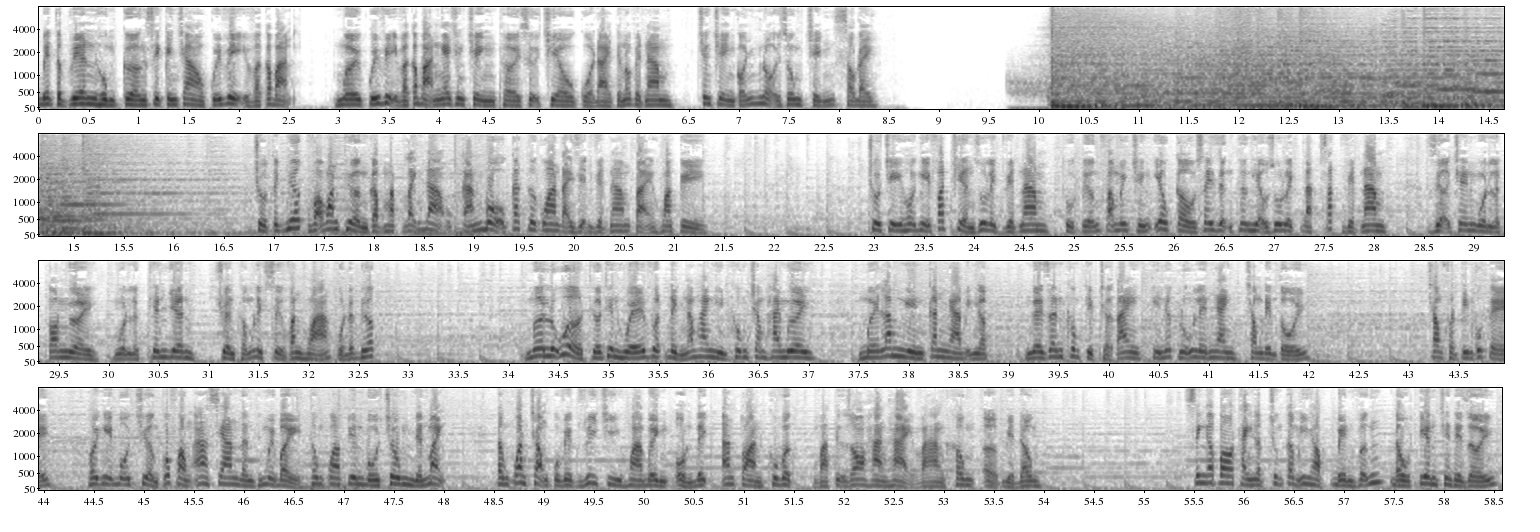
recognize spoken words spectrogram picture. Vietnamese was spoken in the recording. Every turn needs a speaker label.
Speaker 1: Biên tập viên Hùng Cường xin kính chào quý vị và các bạn. Mời quý vị và các bạn nghe chương trình Thời sự chiều của Đài Tiếng Nói Việt Nam. Chương trình có những nội dung chính sau đây. Chủ tịch nước Võ Văn Thưởng gặp mặt lãnh đạo cán bộ các cơ quan đại diện Việt Nam tại Hoa Kỳ. Chủ trì hội nghị phát triển du lịch Việt Nam, Thủ tướng Phạm Minh Chính yêu cầu xây dựng thương hiệu du lịch đặc sắc Việt Nam – dựa trên nguồn lực con người, nguồn lực thiên nhiên, truyền thống lịch sử văn hóa của đất nước. Mưa lũ ở Thừa Thiên Huế vượt đỉnh năm 2020, 15.000 căn nhà bị ngập, người dân không kịp trở tay khi nước lũ lên nhanh trong đêm tối. Trong phần tin quốc tế, Hội nghị Bộ trưởng Quốc phòng ASEAN lần thứ 17 thông qua tuyên bố chung nhấn mạnh tầm quan trọng của việc duy trì hòa bình, ổn định, an toàn khu vực và tự do hàng hải và hàng không ở Biển Đông. Singapore thành lập trung tâm y học bền vững đầu tiên trên thế giới.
